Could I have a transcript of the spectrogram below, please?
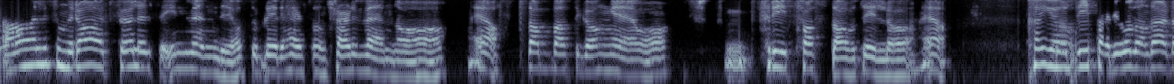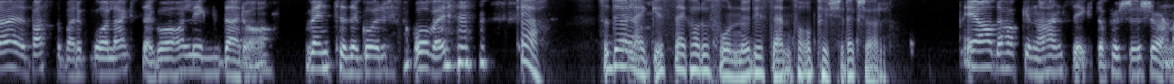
ja, litt sånn rar følelse innvendig, og så blir det helt sånn skjelven og ja, stabbete ganger og fryser fast av og til. Og, ja. Så de periodene der, da er det best å bare gå og legge seg og ligge der og vente til det går over. Ja. Så det å legge seg har du funnet ut istedenfor å pushe deg sjøl? ja, det har ikke noe hensikt å pushe sjøl.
